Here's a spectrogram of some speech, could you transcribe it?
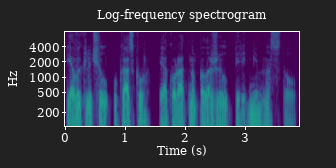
Я выключил указку и аккуратно положил перед ним на стол.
